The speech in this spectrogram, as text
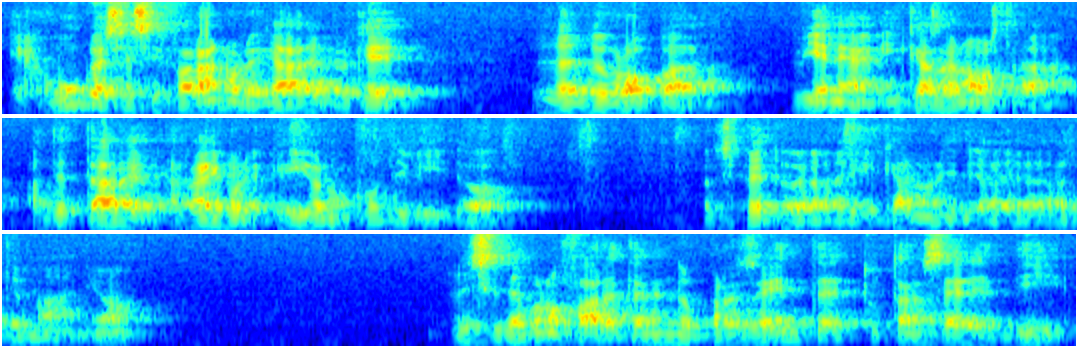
E comunque se si faranno le gare perché l'Europa viene in casa nostra a dettare regole che io non condivido rispetto ai canoni al demanio, le si devono fare tenendo presente tutta una serie di,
